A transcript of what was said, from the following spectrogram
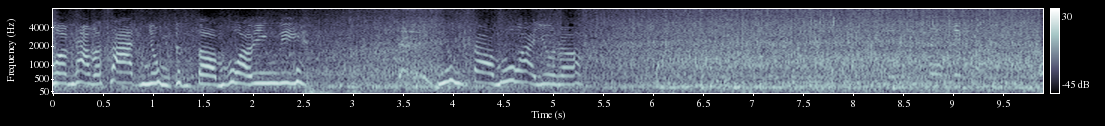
ความธรรมชาติยุ่งจนตอมหัววิ่งวิ่งยุ่งตอมหัวอยู่เนาะเอ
